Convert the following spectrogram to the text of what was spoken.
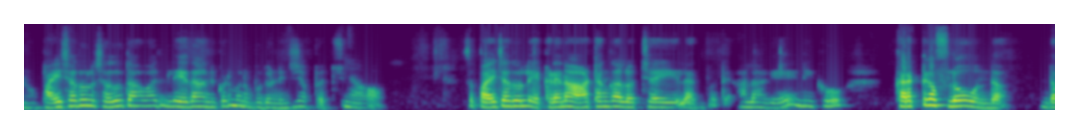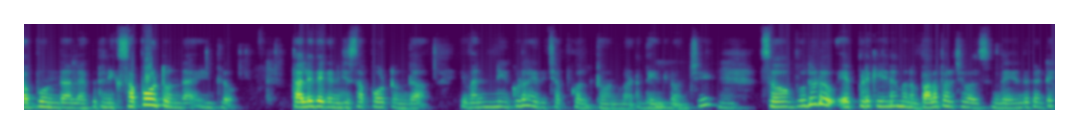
నువ్వు పై చదువులు చదువుతావా లేదా అని కూడా మనం బుద్ధుడి నుంచి చెప్పొచ్చు. సో పై చదువుల్లో ఎక్కడైనా ఆటంకాలు వచ్చాయి లేకపోతే అలాగే నీకు కరెక్ట్గా ఫ్లో ఉందా? డబ్బు ఉందా? లేకపోతే నీకు సపోర్ట్ ఉందా ఇంట్లో? తల్లి దగ్గర నుంచి సపోర్ట్ ఉందా? ఇవన్నీ కూడా ఇది చెప్పగలుగుతాం అనమాట దీంట్లోంచి. సో బుధుడు ఎప్పటికైనా మనం బలపరచవలసిందే. ఎందుకంటే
